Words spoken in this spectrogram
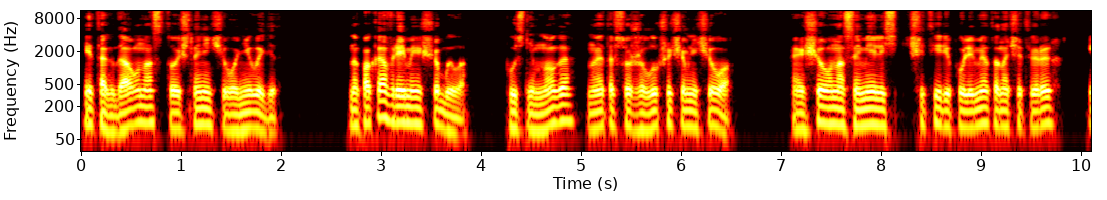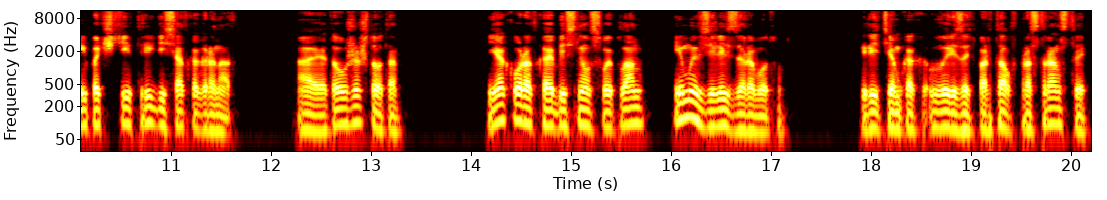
И тогда у нас точно ничего не выйдет. Но пока время еще было. Пусть немного, но это все же лучше, чем ничего. А еще у нас имелись четыре пулемета на четверых и почти три десятка гранат. А это уже что-то. Я коротко объяснил свой план, и мы взялись за работу. Перед тем, как вырезать портал в пространстве,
